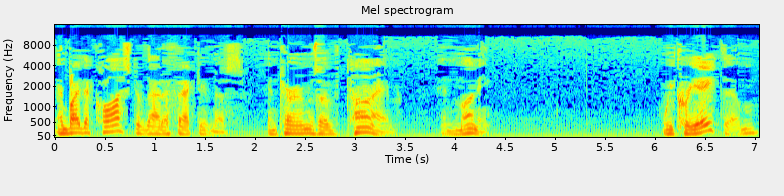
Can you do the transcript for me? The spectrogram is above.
and by the cost of that effectiveness in terms of time and money. We create them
